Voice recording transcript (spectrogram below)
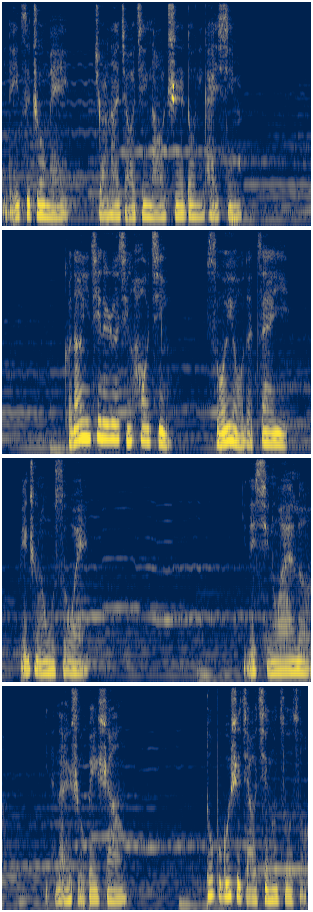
你的一次皱眉就让他绞尽脑汁逗你开心。可当一切的热情耗尽，所有的在意变成了无所谓。你的喜怒哀乐，你的难受悲伤，都不过是矫情和做作。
